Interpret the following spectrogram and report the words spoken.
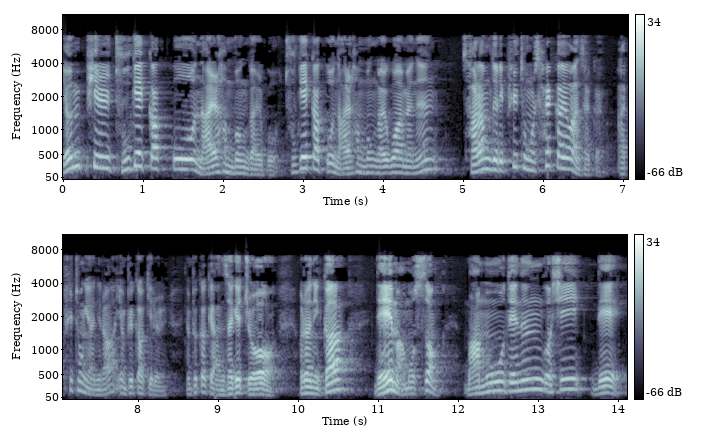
연필 두 개 깎고 날 한 번 갈고 두 개 깎고 날 한 번 갈고 하면은 사람들이 필통을 살까요 안 살까요? 아 필통이 아니라 연필 깎기를 연필 깎기 안 사겠죠. 그러니까 내 마모성 마모되는 것이 내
